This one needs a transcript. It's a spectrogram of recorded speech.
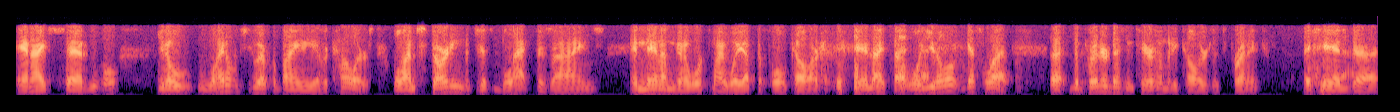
and i said well you know why don't you ever buy any other colors? Well i'm starting with just black designs and then i'm going to work my way up to full color. And i thought well you know guess what? Uh, the printer doesn't care how many colors it's printing, and uh,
